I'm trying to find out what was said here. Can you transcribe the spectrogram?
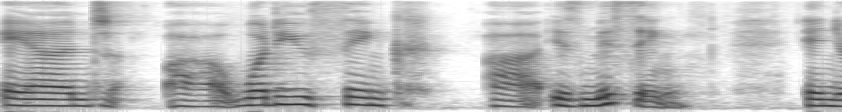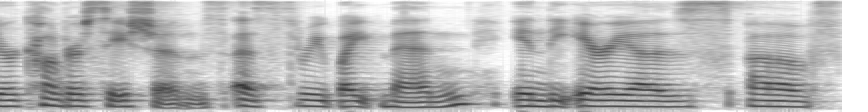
and uh, what do you think uh, is missing in your conversations as three white men in the areas of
